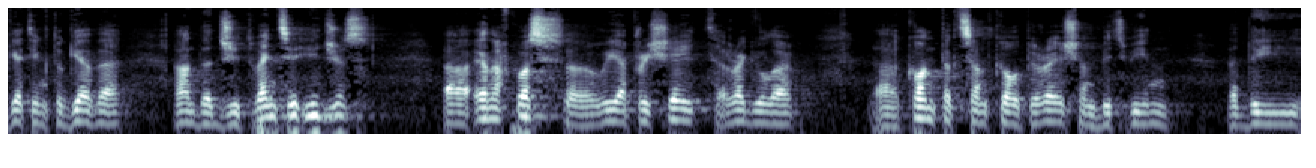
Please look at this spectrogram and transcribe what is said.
getting together under G20 aegis. Uh, and of course, we appreciate regular contacts and cooperation between the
